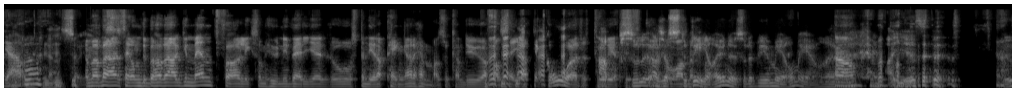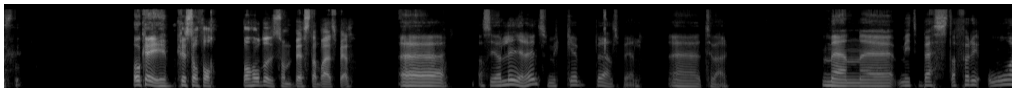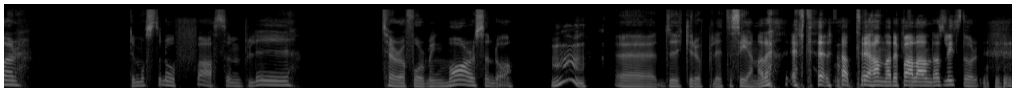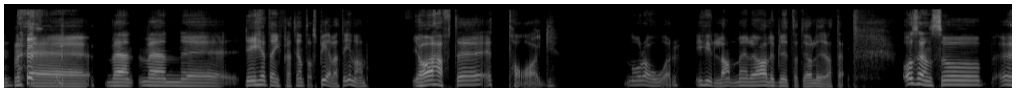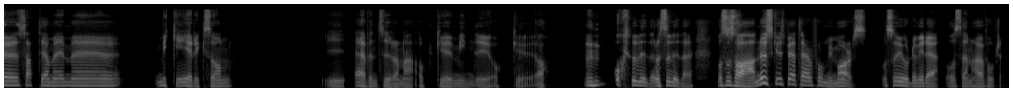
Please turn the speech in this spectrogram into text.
ja. Alltså, Ja, men bara säga, om du behöver argument för liksom hur ni väljer att spendera pengar hemma så kan du i alla fall säga att det går teoretiskt. Absolut. Alltså jag studerar ju nu så det blir ju mer och mer. Ja. Ja, just det. Just det. Okej, Kristoffer. Vad har du som bästa brädspel? Uh, alltså jag lirar inte så mycket brädspel, eh, tyvärr. Men eh, mitt bästa för i år, det måste nog fasen bli Terraforming Mars ändå. Mm. Eh, dyker upp lite senare efter att det hamnade på alla andras listor. Eh, men men eh, det är helt enkelt för att jag inte har spelat det innan. Jag har haft det ett tag, några år i hyllan, men det har aldrig blivit att jag har lirat det. Och sen så eh, satte jag mig med Micke Eriksson i Äventyrarna och eh, Mindy och eh, ja, Mhm. och så vidare och så vidare. Och så sa han, nu ska vi spela Terraforming Mars. Och så gjorde vi det och sen har jag fortsatt.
